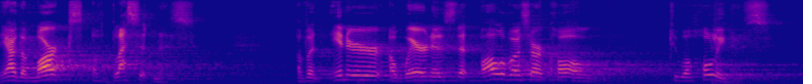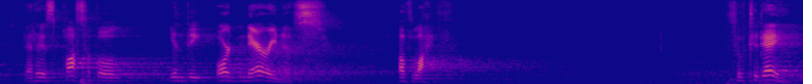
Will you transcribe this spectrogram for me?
They are the marks of blessedness, of an inner awareness that all of us are called to a holiness that is possible in the ordinariness of life. So today,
